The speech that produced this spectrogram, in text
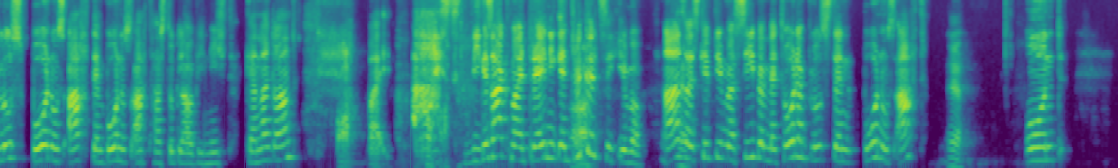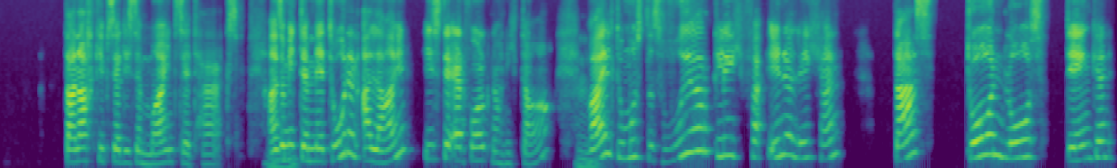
plus Bonus 8. Den Bonus 8 hast du, glaube ich, nicht kennengelernt. Oh. Weil, ach, wie gesagt, mein Training entwickelt oh. sich immer. Also ja. es gibt immer sieben Methoden plus den Bonus 8. Ja. Und danach gibt es ja diese Mindset-Hacks. Also mhm. mit den Methoden allein ist der Erfolg noch nicht da, mhm. weil du musst es wirklich verinnerlichen, dass tonlos denken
